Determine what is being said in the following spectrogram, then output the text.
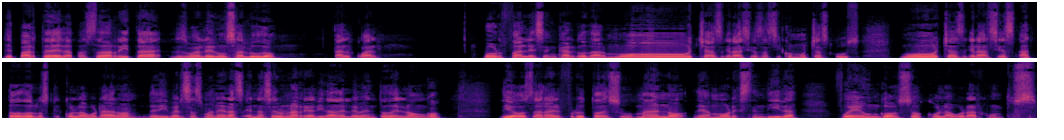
De parte de la pastora Rita, les voy a leer un saludo, tal cual porfa, les encargo dar muchas gracias, así con muchas U's, muchas gracias a todos los que colaboraron de diversas maneras en hacer una realidad el evento del hongo. Dios dará el fruto de su mano de amor extendida. Fue un gozo colaborar juntos.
